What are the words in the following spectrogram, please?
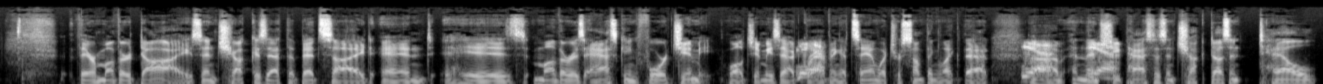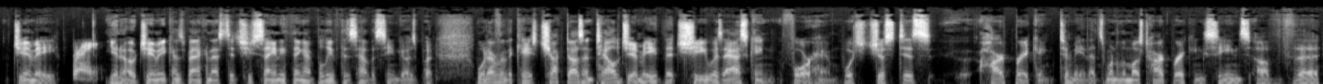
their mother dies and Chuck is at the bedside and his mother is asking for Jimmy while Jimmy's out Yeah. grabbing a sandwich or something like that. Um, Yeah, and then yeah. she passes and Chuck doesn't tell Jimmy right you know, Jimmy comes back and asks, Did she say anything? I believe this is how the scene goes, but whatever the case, Chuck doesn't tell Jimmy that she was asking for him, which just is heartbreaking to me. That's one of the most heartbreaking scenes of the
